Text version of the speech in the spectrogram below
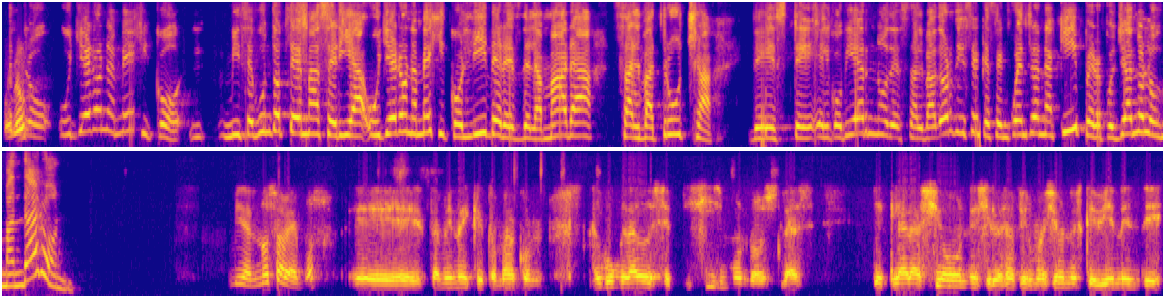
Bueno. huyeron a México. Mi segundo tema sería, huyeron a México líderes de la Mara Salvatrucha. De este, el gobierno de Salvador dice que se encuentran aquí, pero pues ya no los mandaron. Mira, no sabemos. Eh, también hay que tomar con algún grado de escepticismo los, las declaraciones y las afirmaciones que vienen de,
